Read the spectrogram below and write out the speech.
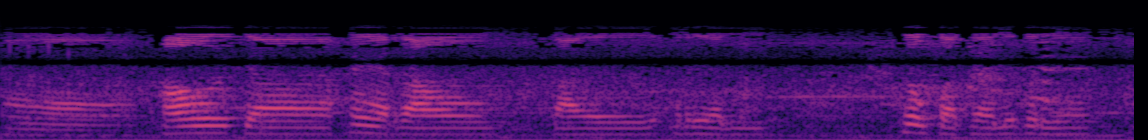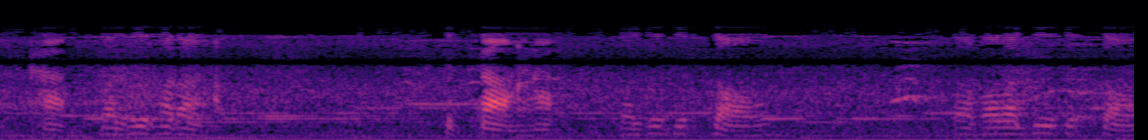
เอ่อเขาจะให้เราไปเรียนช่วงเปิดเทอมนี้พอดีนะครับวันที่เท่าไหร่สิบสองครับวันที่สิบสองพอวันที่สิบสอง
